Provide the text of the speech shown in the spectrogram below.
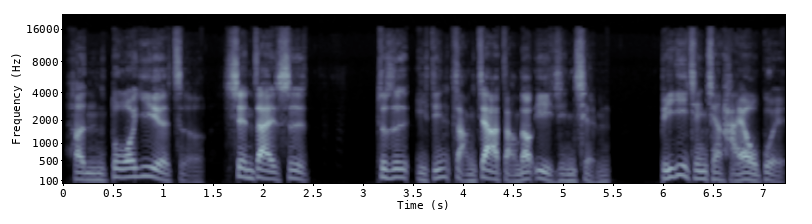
很多业者现在是，就是已经涨价涨到疫情前，比疫情前还要贵，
